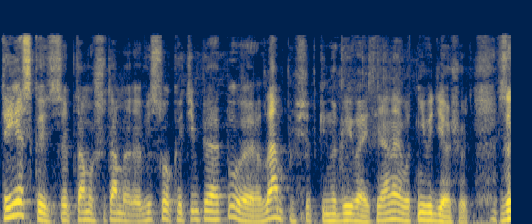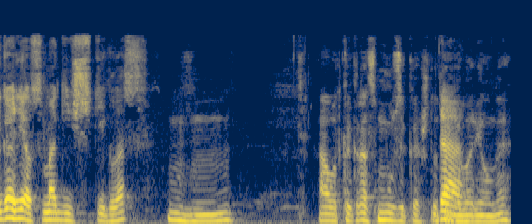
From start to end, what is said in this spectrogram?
трескается, потому что там высокая температура, лампа все-таки нагревает, и она вот не выдерживает. Загорелся магический глаз. Угу. А вот как раз музыка, что да. ты говорил, да?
